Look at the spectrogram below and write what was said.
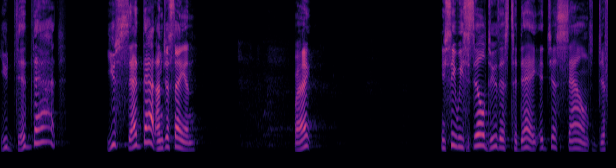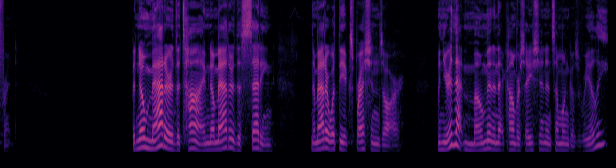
You did that? You said that? I'm just saying. Right? You see, we still do this today. It just sounds different. But no matter the time, no matter the setting, no matter what the expressions are, when you're in that moment in that conversation and someone goes, Really?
